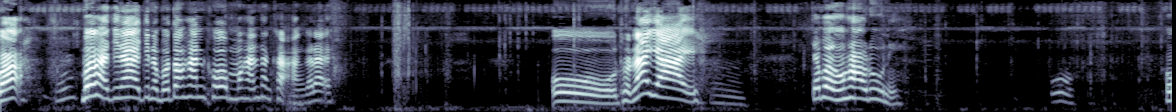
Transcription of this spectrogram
บ่เบิ่งหาจีน่าจีน่าบ่ต้องหันโคมมาหันทางขางก็ได้ โอ้ถั่วหน้ายายอืมจะเบิ่งของเฮาดูนี่โอ้โอ้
